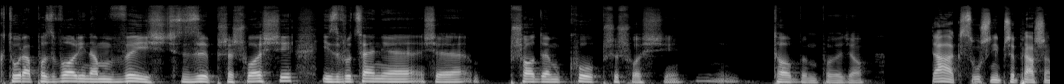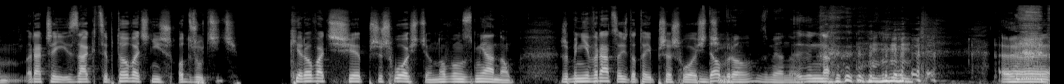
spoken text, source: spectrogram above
która pozwoli nam wyjść z przeszłości i zwrócenie się przodem ku przyszłości. To bym powiedział. Tak, słusznie, przepraszam. Raczej zaakceptować niż odrzucić kierować się przyszłością, nową zmianą, żeby nie wracać do tej przeszłości. Dobrą zmianą. E, na, e,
